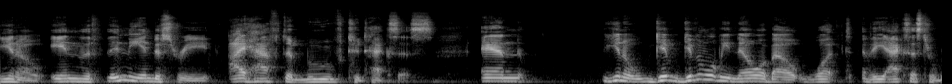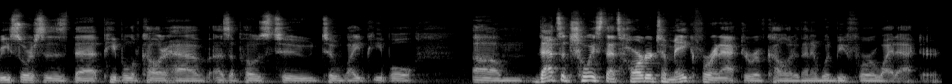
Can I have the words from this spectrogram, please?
you know in the in the industry I have to move to Texas. And you know give, given what we know about what the access to resources that people of color have as opposed to to white people um, that's a choice that's harder to make for an actor of color than it would be for a white actor.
